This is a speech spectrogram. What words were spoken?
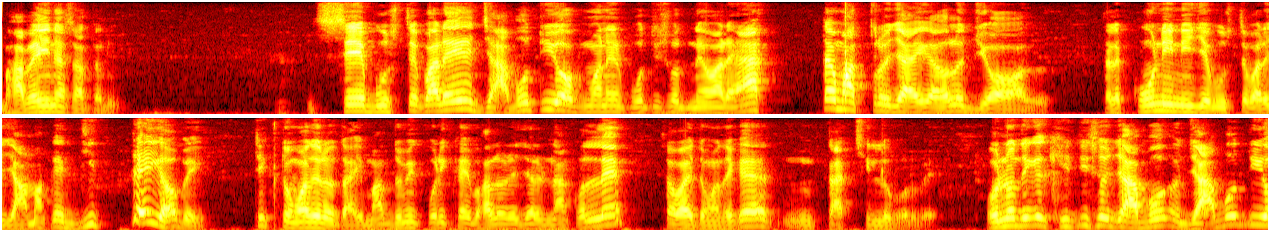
ভাবেই না সাঁতারু। সে বুঝতে পারে যাবতীয় অপমানের প্রতিশোধ নেওয়ার একটা মাত্র জায়গা হলো জল। তাহলে কোনি নিজে বুঝতে পারে যে আমাকে জিততেই হবে? ঠিক তোমাদেরও তাই। মাধ্যমিক পরীক্ষায় ভালো রেজাল্ট না করলে সবাই তোমাদেরকে তাচ্ছিল্য করবে। অন্যদিকে ক্ষিতিশও যাব, যাবতীয়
